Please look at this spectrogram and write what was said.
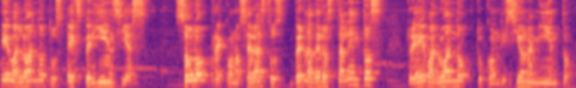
evaluando tus experiencias. Solo reconocerás tus verdaderos talentos reevaluando tu condicionamiento.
